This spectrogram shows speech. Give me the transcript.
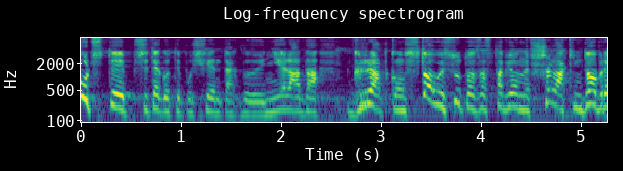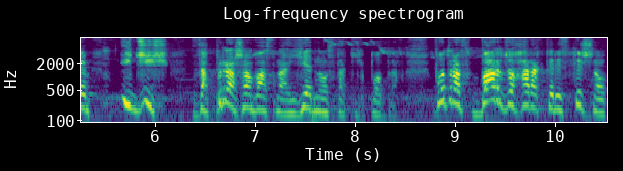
Uczty przy tego typu świętach były nie lada gratką, stoły suto zastawione wszelakim dobrem i dziś zapraszam Was na jedną z takich potraw. Potraw bardzo charakterystyczną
